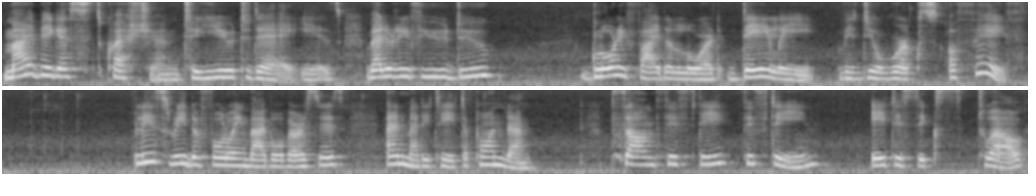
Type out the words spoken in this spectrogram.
My biggest question to you today is whether if you do glorify the Lord daily with your works of faith. Please read the following Bible verses and meditate upon them. Psalm 50, 15, 86, 12,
